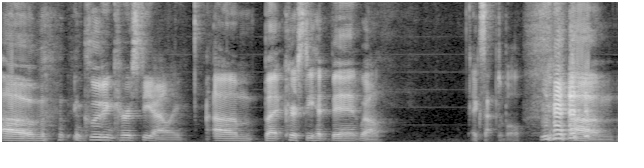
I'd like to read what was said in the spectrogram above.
Um, Including Kirstie Alley. um, but Kirsty had been, well, acceptable. um,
